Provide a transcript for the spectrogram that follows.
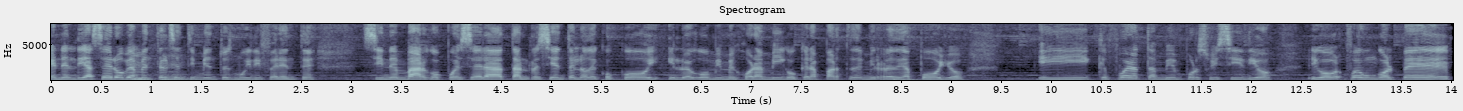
en el día cero, obviamente el sentimiento es muy diferente, sin embargo, pues era tan reciente lo de Cocoy y luego mi mejor amigo, que era parte de mi red de apoyo, y que fuera también por suicidio, digo, fue un golpe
